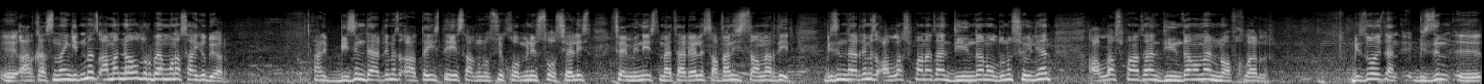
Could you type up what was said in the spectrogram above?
e, arkasından gitmez ama ne olur ben buna saygı duyarım. Hani bizim derdimiz ateist, deist, agnostik, komünist, sosyalist, feminist, materyalist, satanist insanlar değil. Bizim derdimiz Allah subhanahu dininden olduğunu söyleyen, Allah subhanahu dininden olmayan münafıklardır. Biz o yüzden e, bizim e,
